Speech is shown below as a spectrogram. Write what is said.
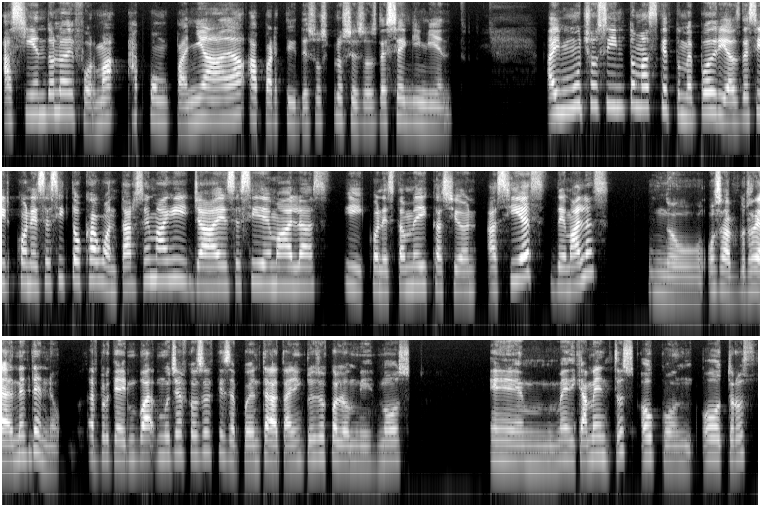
haciéndolo de forma acompañada a partir de esos procesos de seguimiento. Hay muchos síntomas que tú me podrías decir, con ese sí toca aguantarse, Maggie, ya ese sí de malas y con esta medicación, ¿así es de malas? No, o sea, realmente no, porque hay muchas cosas que se pueden tratar incluso con los mismos eh, medicamentos o con otros.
